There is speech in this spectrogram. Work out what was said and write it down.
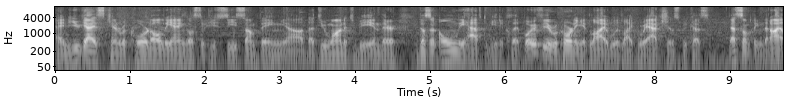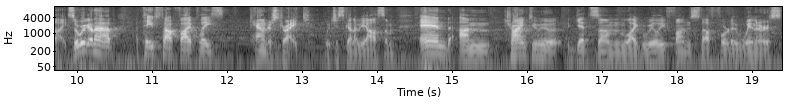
And you guys can record all the angles if you see something uh, that you want it to be in there. It doesn't only have to be the clip. Or if you're recording it live with like reactions because that's something that I like. So we're gonna have a Tejbz top 5 place Counter-Strike, which is gonna be awesome. And I'm trying to get some like really fun stuff for the winners,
